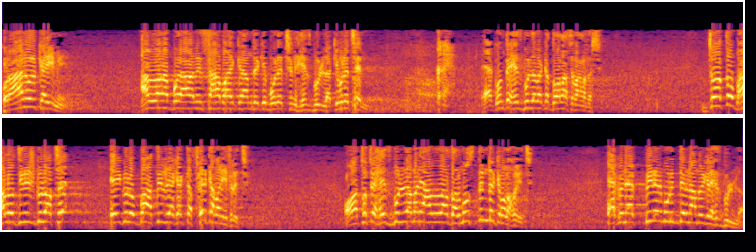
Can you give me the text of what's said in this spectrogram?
কোরআনুল করিমে আল্লাহ রাব্বুল আলমিন সাহাবাহিক রামদেরকে বলেছেন, হেজবুল্লাহ। কি বলেছেন? এখন তো হেজবুল্লাহ একটা দল আছে বাংলাদেশে। যত ভালো জিনিসগুলো আছে, এইগুলো বাতিল রেখে একটা ফেরকা বানিয়ে ফেলেছে। অথচ হেজবুল্লাহ মানে আল্লাহ দল, মুসলিমদেরকে বলা হয়েছে। এখন এক পীরের মুরিদদের নাম হয়ে গেল হেজবুল্লাহ।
